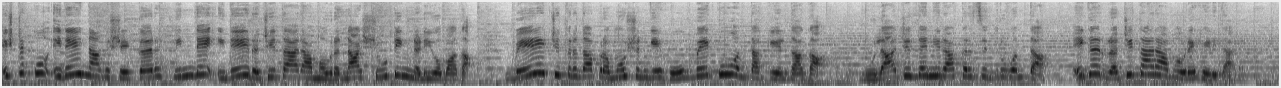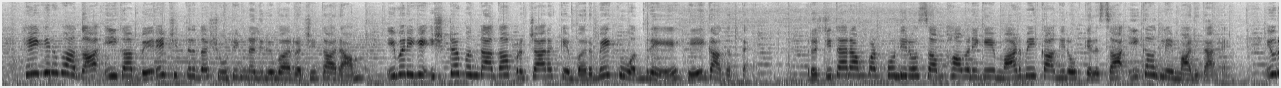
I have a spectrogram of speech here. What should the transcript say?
ಇಷ್ಟಕ್ಕೂ ಇದೇ ನಾಗಶೇಖರ್, ಹಿಂದೆ ಇದೇ ರಚಿತಾ ರಾಮ್ ಅವರನ್ನ ಶೂಟಿಂಗ್ ನಡೆಯುವಾಗ ಬೇರೆ ಚಿತ್ರದ ಪ್ರಮೋಷನ್ಗೆ ಹೋಗ್ಬೇಕು ಅಂತ ಕೇಳಿದಾಗ ಮುಲಾಜಿಲ್ದೆ ನಿರಾಕರಿಸಿದ್ರು ಅಂತ ಈಗ ರಚಿತಾ ರಾಮ್ ಅವರೇ ಹೇಳಿದ್ದಾರೆ. ಹೇಗಿರುವಾಗ ಈಗ ಬೇರೆ ಚಿತ್ರದ ಶೂಟಿಂಗ್ನಲ್ಲಿರುವ ರಚಿತಾರಾಮ್ ಇವರಿಗೆ ಇಷ್ಟ ಬಂದಾಗ ಪ್ರಚಾರಕ್ಕೆ ಬರಬೇಕು ಅಂದ್ರೆ ಹೇಗಾಗತ್ತೆ? ರಚಿತಾ ರಾಮ್ ಪಡ್ಕೊಂಡಿರೋ ಸಂಭಾವನೆಗೆ ಮಾಡಬೇಕಾಗಿರೋ ಕೆಲಸ ಈಗಾಗಲೇ ಮಾಡಿದ್ದಾರೆ. ಇವರ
